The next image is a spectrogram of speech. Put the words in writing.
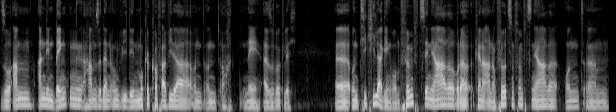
so am, an den Bänken haben sie dann irgendwie den Muckekoffer wieder und, und, ach, nee, also wirklich. Äh, und Tequila ging rum. 15 Jahre oder, keine Ahnung, 14, 15 Jahre und, ähm,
